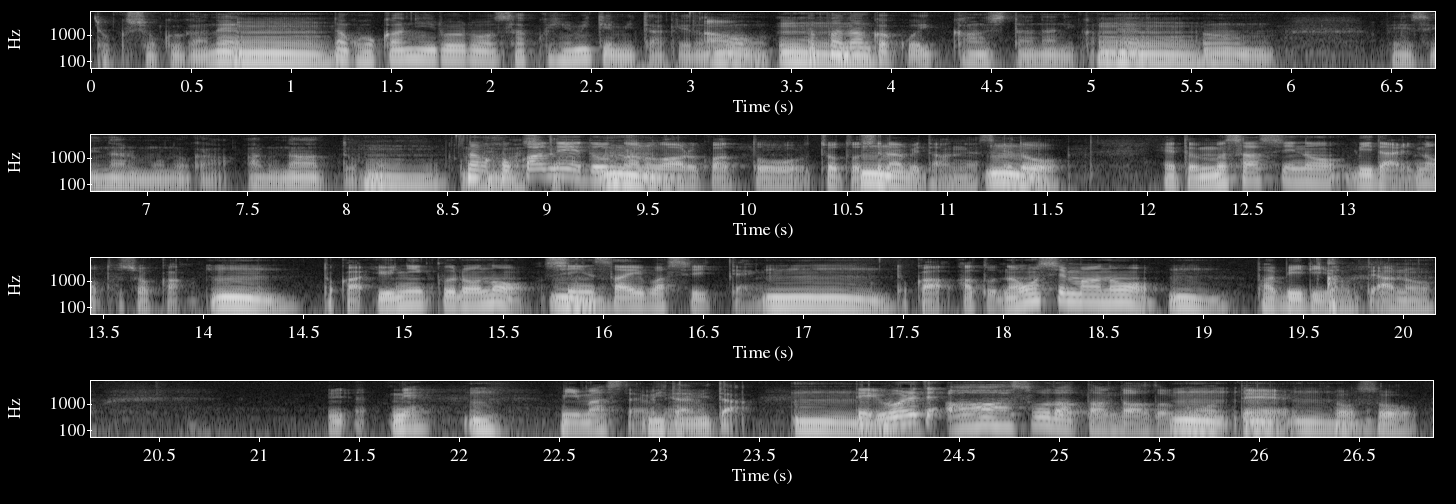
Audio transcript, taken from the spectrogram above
特色がね、うん。なんか他にいろいろ作品見てみたけども、あうん。やっぱなんかこう一貫した何かね、うん。うん。ベースになるものがあるなって。思う、うんなんか他ねどんなのがあるかとちょっと調べたんですけど、うん。えっと、武蔵野美大の図書館うん。とかユニクロの心斎橋店うん。とか、あと直島のうん。パビリオンってあのねうん。見ましたよね。見た見た、うん。で言われてああそうだったんだと思って、そうそう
